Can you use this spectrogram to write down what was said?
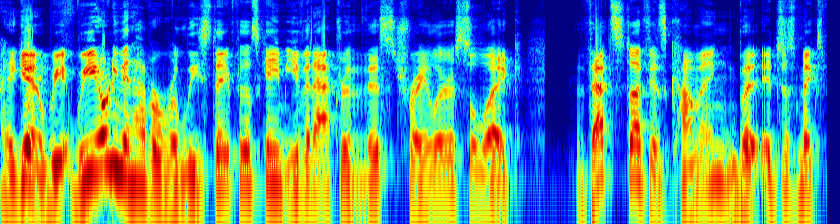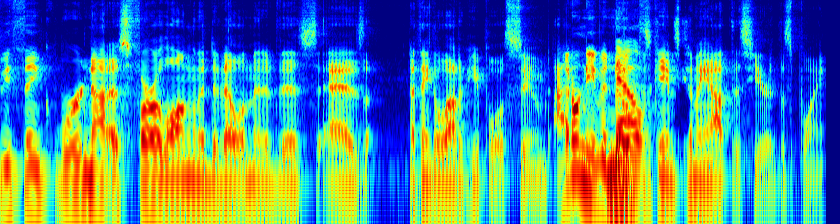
again, we we don't even have a release date for this game, even after this trailer. So like that stuff is coming, but it just makes me think we're not as far along in the development of this as I think a lot of people assumed. I don't even know Now- if this game's coming out this year at this point.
